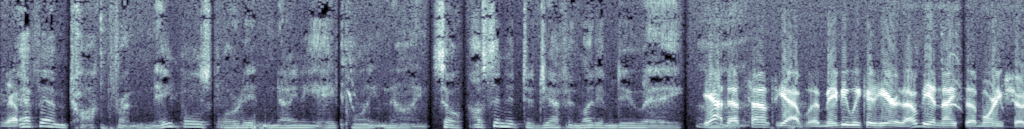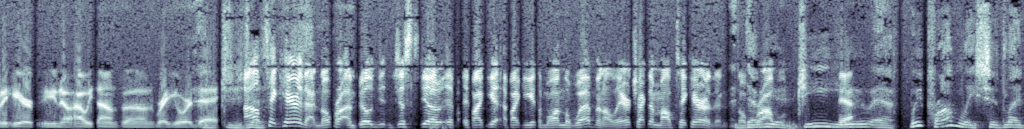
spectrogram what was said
Yep. FM talk from Naples, Florida, at 98.9. So I'll send it to Jeff and let him do a. Yeah, that sounds. Yeah, maybe we could hear. That would be a nice uh, morning show to hear. You know how he sounds on a regular day. I'll take care of that. No problem. Bill, just you know, if, if I get if I can get them on the web and I'll air check them, I'll take care of them. No problem. WGUF. We probably should let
